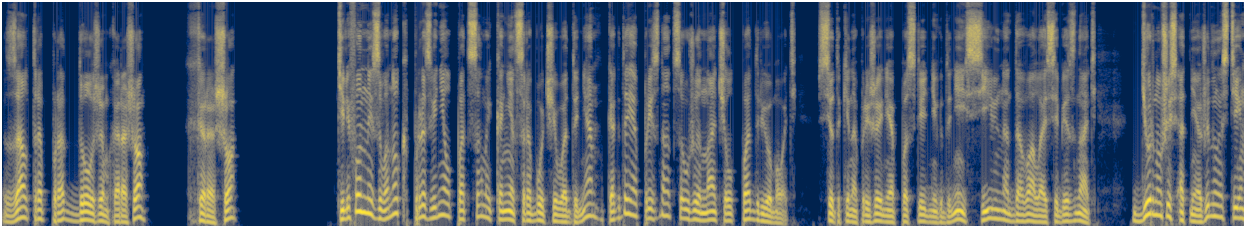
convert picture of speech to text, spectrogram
Завтра продолжим, хорошо?» «Хорошо». Телефонный звонок прозвенел под самый конец рабочего дня, когда я, признаться, уже начал подремывать. Все-таки напряжение последних дней сильно давало о себе знать. Дернувшись от неожиданности,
